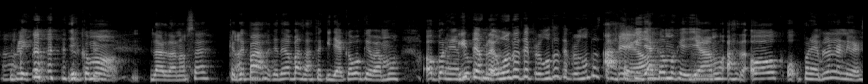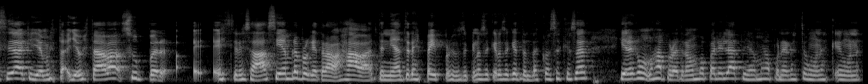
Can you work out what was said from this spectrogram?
¿Me explico? Y es como, la verdad no sé, ¿qué te Ajá. pasa? ¿Qué te pasa? Hasta que ya como que vamos, o por ejemplo, Y te cuando- pregunto, te pregunto, te pregunto hasta, hasta que ya como que llegamos, hasta- o, o, por ejemplo en la universidad, que yo, me esta- yo estaba súper eh, estresada siempre porque trabajaba, tenía tres papers, no sé qué, no sé qué, no sé qué, tantas cosas que hacer, y era como, ah, pero traemos papel y lápiz, vamos a poner esto en una... En una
